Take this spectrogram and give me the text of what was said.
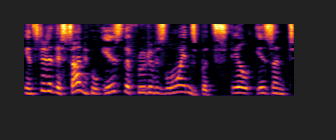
instead of the son who is the fruit of his loins, but still isn't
